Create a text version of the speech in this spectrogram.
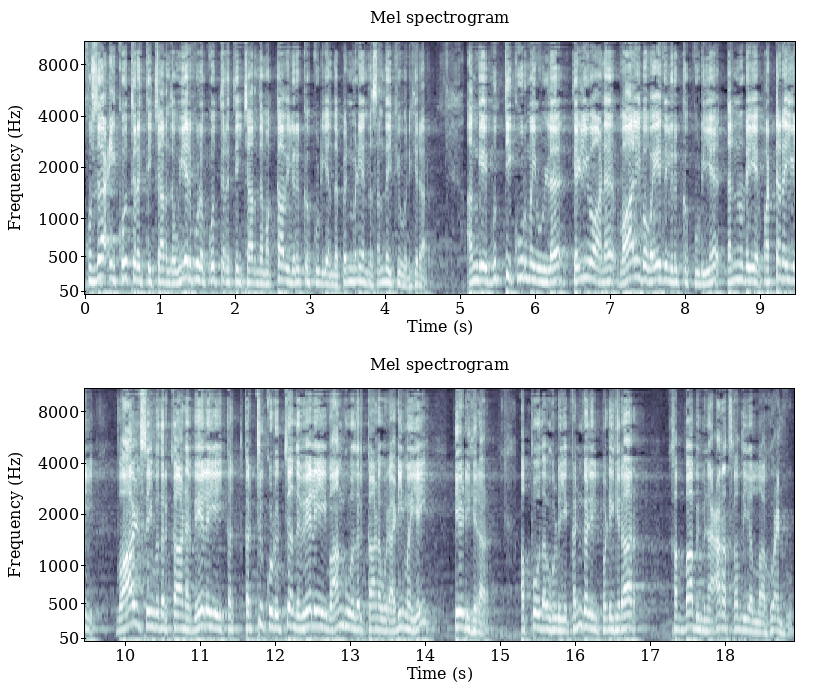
ஹுசாயி கோத்திரத்தை சார்ந்த உயர்குல கோத்திரத்தை சார்ந்த மக்காவில் இருக்கக்கூடிய அந்த பெண்மணி அந்த சந்தைக்கு வருகிறார். அங்கே புத்தி கூர்மை உள்ள தெளிவான வாலிப வயதில் இருக்கக்கூடிய தன்னுடைய பட்டறையில் வாழ் செய்வதற்கான வேலையை கற்றுக் கொடுத்து அந்த வேலையை வாங்குவதற்கான ஒரு அடிமையை தேடுகிறார். அப்போது அவர்களுடைய கண்களில் படுகிறார் ஹப்பாப் இப்னு அரத் ரலியல்லாஹு அன்ஹு.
